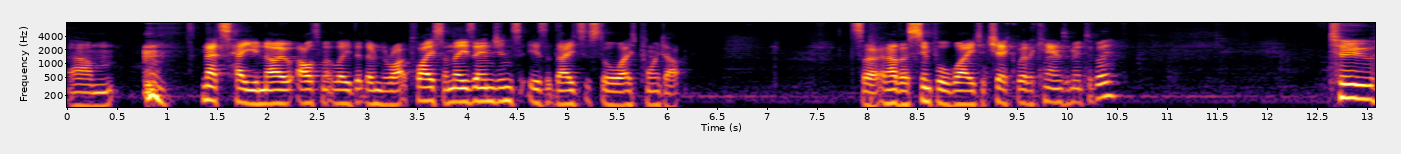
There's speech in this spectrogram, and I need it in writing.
Um, that's how you know ultimately that they're in the right place on these engines is that they just always point up. So another simple way to check where the cams are meant to be. To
